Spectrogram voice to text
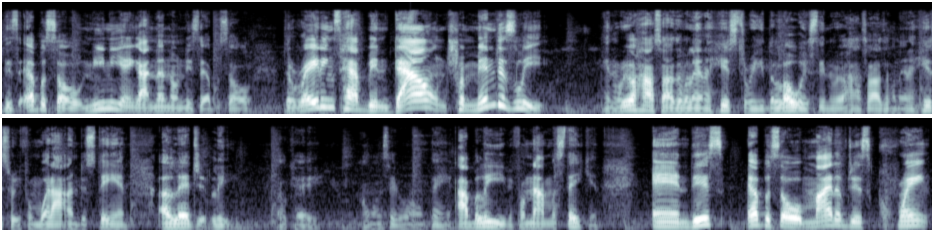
this episode. Nene ain't got nothing on this episode. The ratings have been down tremendously in Real Housewives of Atlanta history, the lowest in Real Housewives of Atlanta history, from what I understand, allegedly. Okay, I want to say the wrong thing. I believe, if I'm not mistaken. And this episode might have just cranked,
